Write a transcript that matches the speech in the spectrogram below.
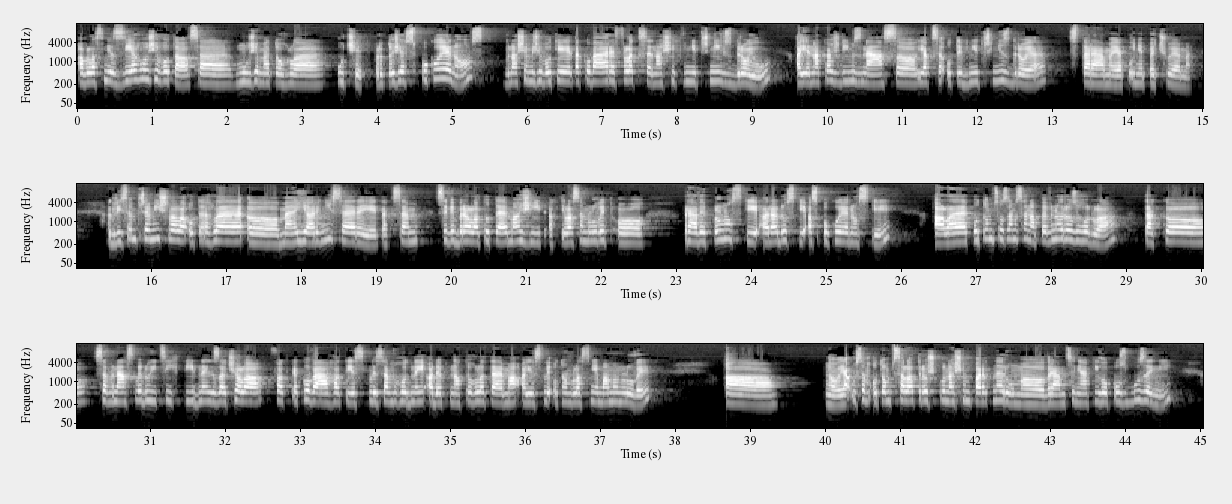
a vlastně z jeho života se můžeme tohle učit, protože spokojenost v našem životě je taková reflexe našich vnitřních zdrojů a je na každým z nás, jak se o ty vnitřní zdroje staráme, jak o ně pečujeme. A když jsem přemýšlela o téhle uh, mé jarní sérii, tak jsem si vybrala to téma žít a chtěla jsem mluvit o právě plnosti a radosti a spokojenosti, ale potom, co jsem se napevno rozhodla, tak jsem v následujících týdnech začala fakt jako váhat, jestli jsem vhodný adept na tohle téma a jestli o tom vlastně mám mluvit. A No, já už jsem o tom psala trošku našim partnerům eh, v rámci nějakého pozbuzení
